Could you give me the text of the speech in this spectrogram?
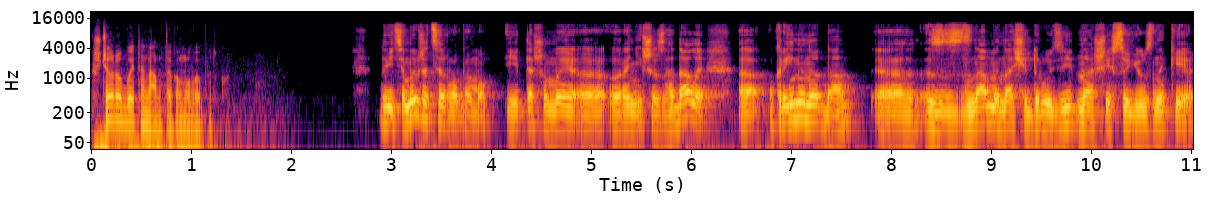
Що робити нам в такому випадку? Дивіться, ми вже це робимо. І те, що ми е, раніше згадали, е, Україна не одна. Е, з- нами наші друзі, наші союзники,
